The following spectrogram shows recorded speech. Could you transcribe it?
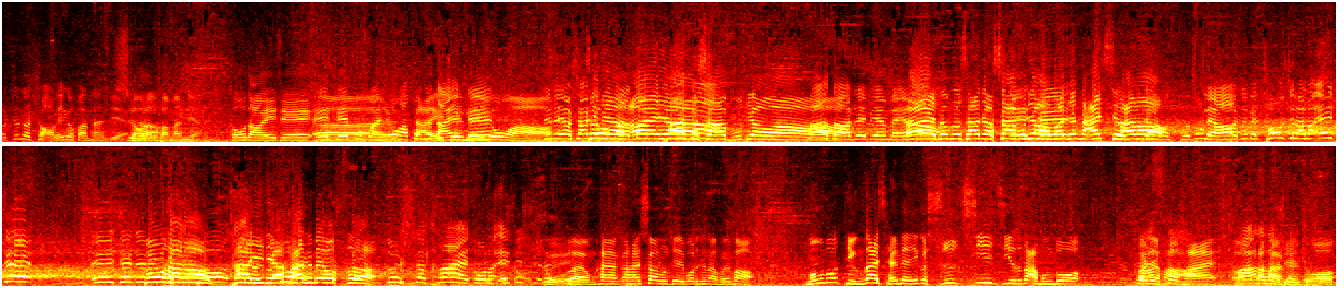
个真的找了一个翻盘点，找了个翻盘点，勾到 AJ，AJ 不管用啊，不能打 AJ 没用啊，这边要杀这边，哎呀，杀不掉啊，卡萨这边没了，哎，能不能杀掉？杀不掉，完全拿起来了，死不了，这边冲起来了，AJ，AJ 这边勾到了，差一点还是没有死，对实在太多了，AJ 对，对，我们看一下刚才上路这一波的精彩回放，蒙多顶在前面一个十七级的大蒙多，而且后排卡萨这一波。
